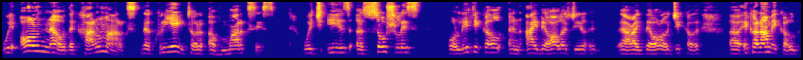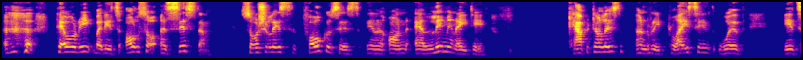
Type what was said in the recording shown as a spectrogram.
We all know that Karl Marx, the creator of Marxism, which is a socialist political and ideology, uh, ideological, uh, economical theory, but it's also a system socialist focuses in, on eliminating capitalism and replace it with its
